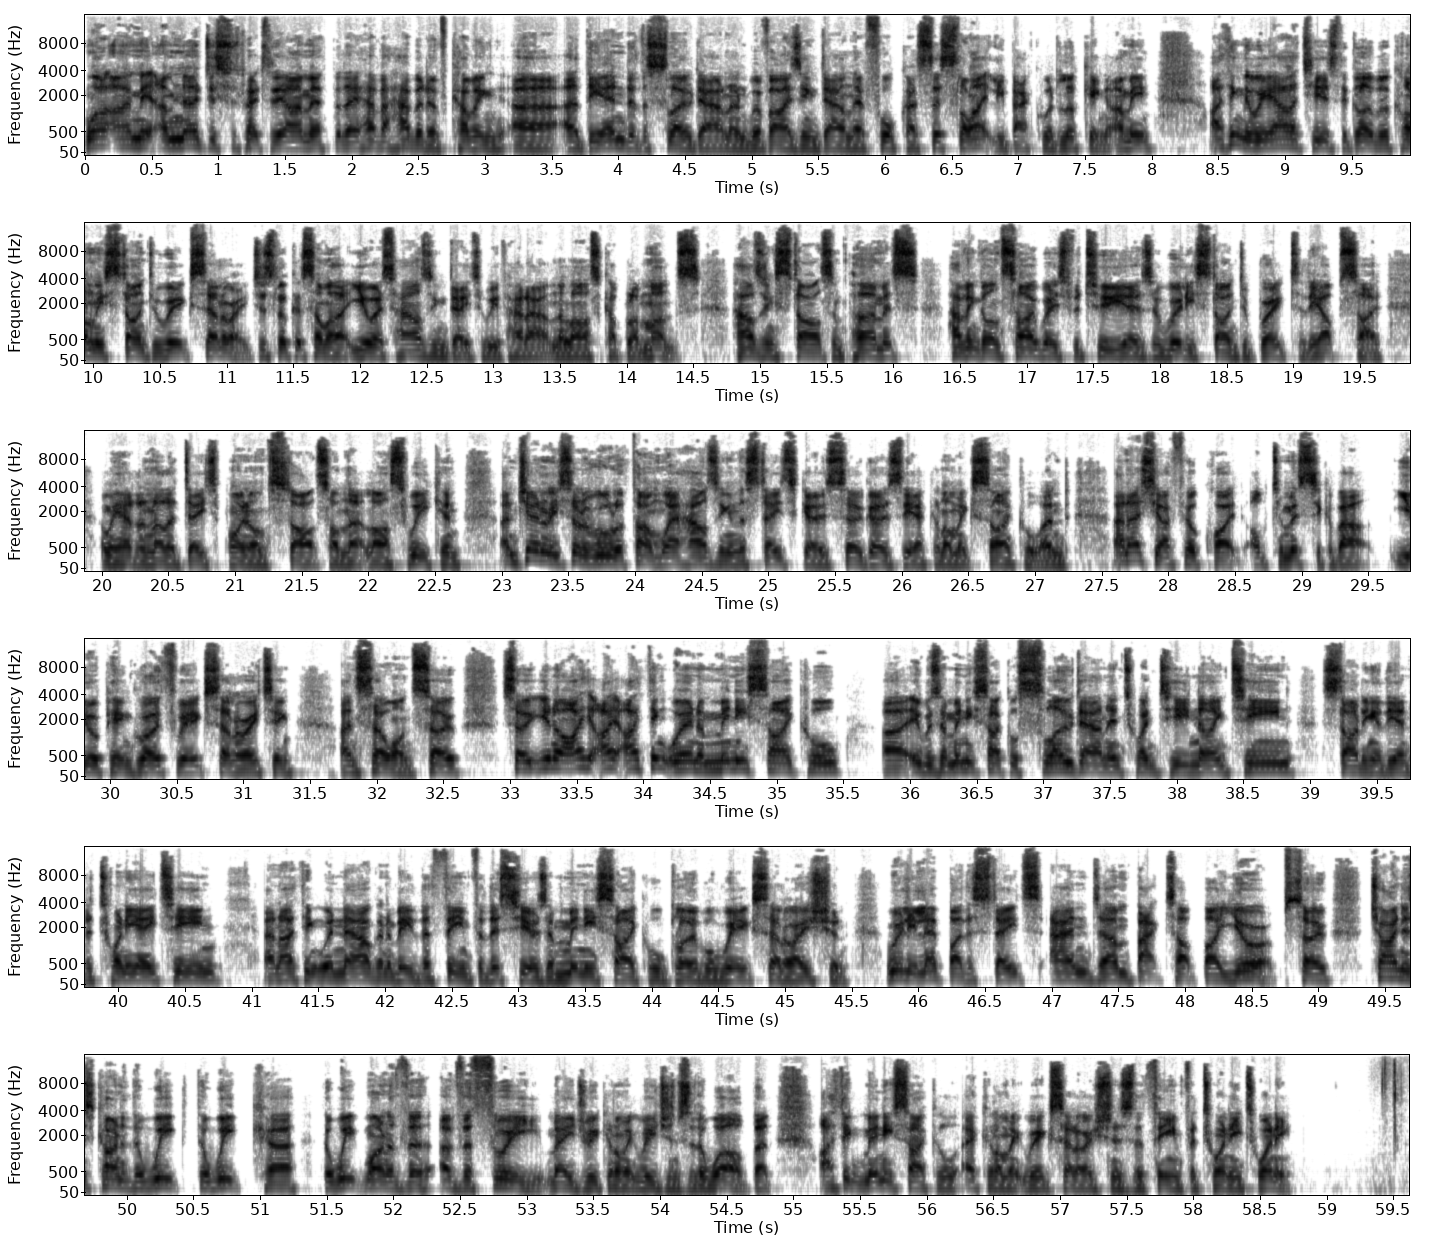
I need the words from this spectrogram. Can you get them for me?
Well, I mean, I'm no disrespect to the IMF, but they have a habit of coming uh, at the end of the slowdown and revising down their forecasts. They're slightly backward looking. I mean, I think the reality is the global economy is starting to reaccelerate. Just look at some of that US housing data we've had out in the last couple of months. Housing starts and permits, having gone sideways for two years, are really starting to break to the upside. And we had another data point on starts on that last week. And, and generally, sort of rule of thumb, where housing in the States goes, so goes the economic cycle. And, and actually, I feel quite optimistic about Europe European growth reaccelerating, and so on. So, so you know, I, I, I think we're in a mini cycle. Uh, it was a mini cycle slowdown in 2019, starting at the end of 2018. And I think we're now going to be the theme for this year is a mini cycle global reacceleration, really led by the States and um, backed up by Europe. So China's kind of the weak, the weak, uh, the weak one of the of the three major economic regions of the world. But I think mini cycle economic reacceleration is the theme for 2020.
